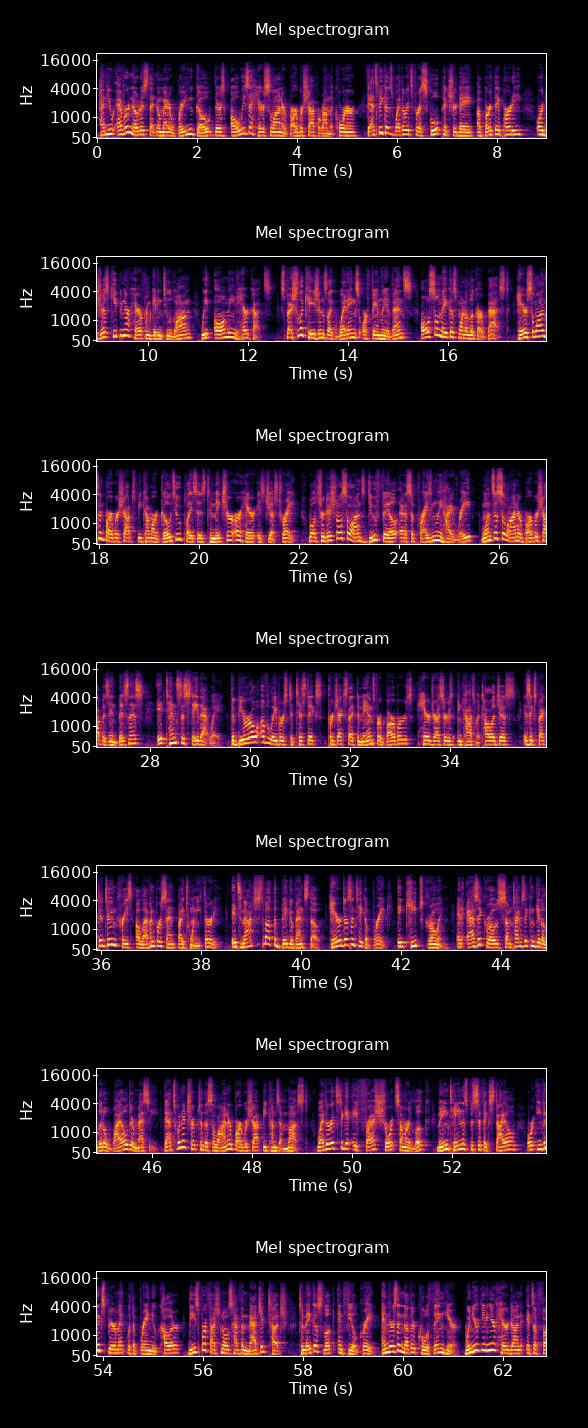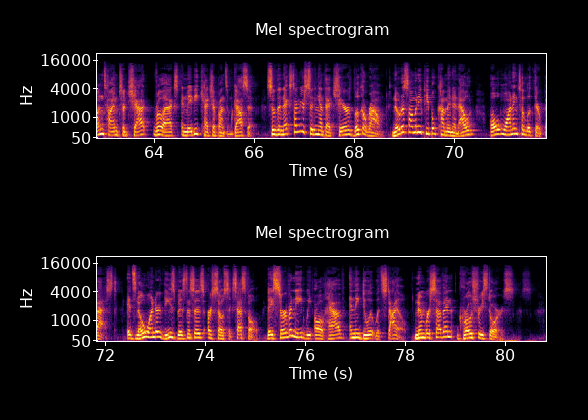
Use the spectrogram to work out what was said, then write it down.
Have you ever noticed that no matter where you go, there's always a hair salon or barbershop around the corner? That's because whether it's for a school picture day, a birthday party, or just keeping our hair from getting too long, we all need haircuts. Special occasions like weddings or family events also make us want to look our best. Hair salons and barbershops become our go-to places to make sure our hair is just right. While traditional salons do fail at a surprisingly high rate, once a salon or barbershop is in business, it tends to stay that way. The Bureau of Labor Statistics projects that demands for barbers, hairdressers, and cosmetologists is expected to increase 11% by 2030. It's not just about the big events though. Hair doesn't take a break. It keeps growing. And as it grows, sometimes it can get a little wild or messy. That's when a trip to the salon or barbershop becomes a must. Whether it's to get a fresh short summer look, maintain a specific style, or even experiment with a brand new color, these professionals have the magic touch to make us look and feel great. And there's another cool thing here. When you're getting your hair done, it's a fun time to chat, relax, and maybe catch up on some gossip. So the next time you're sitting at that chair, look around. Notice how many people come in and out, all wanting to look their best. It's no wonder these businesses are so successful. They serve a need we all have and they do it with style. Number seven, grocery stores.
